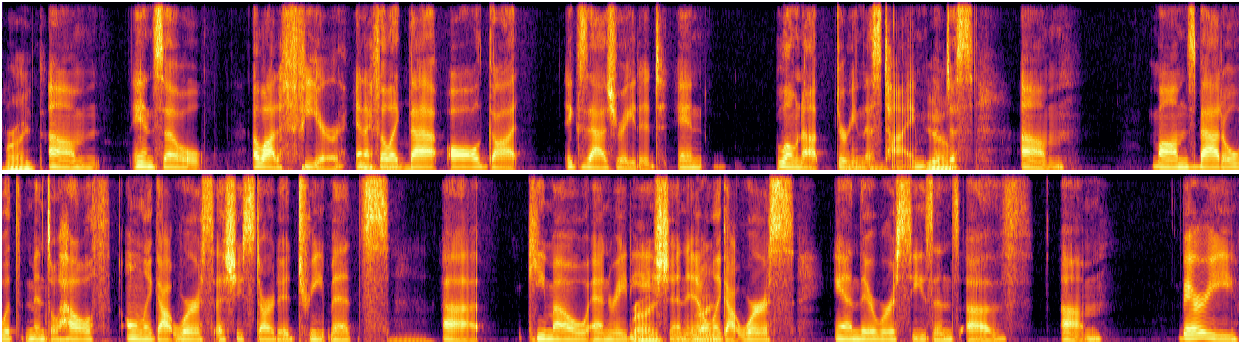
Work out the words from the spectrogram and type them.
Right. and so a lot of fear and i feel like that all got exaggerated and blown up during this time Yeah. just um, mom's battle with mental health only got worse as she started treatments uh, chemo and radiation it right. only got worse and there were seasons of um, very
